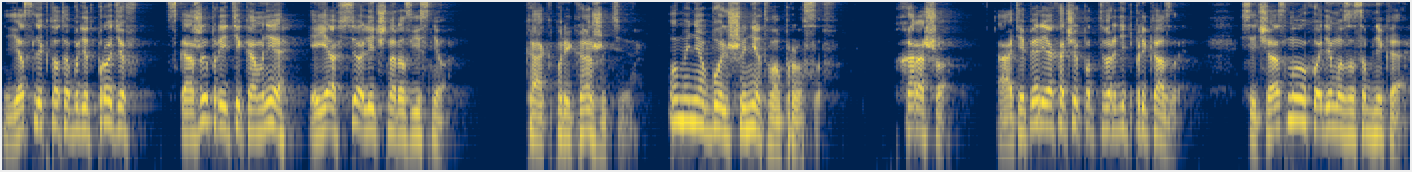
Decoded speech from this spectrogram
Если кто-то будет против, скажи прийти ко мне, и я всё лично разъясню. Как прикажете. У меня больше нет вопросов. Хорошо. А теперь я хочу подтвердить приказы. Сейчас мы уходим из особняка.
